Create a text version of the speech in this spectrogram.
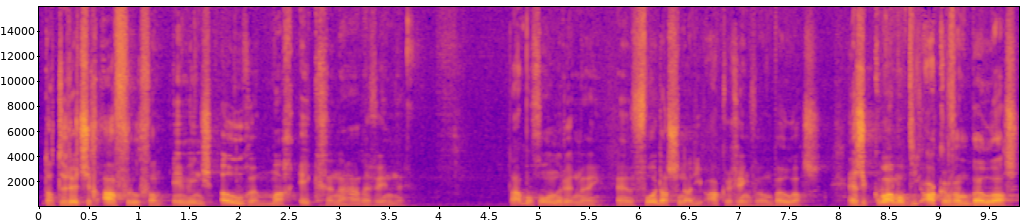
dat Rut zich afvroeg van in wiens ogen mag ik genade vinden. Daar begon Rut mee. En voordat ze naar die akker ging van Boas. En ze kwam op die akker van Boas.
